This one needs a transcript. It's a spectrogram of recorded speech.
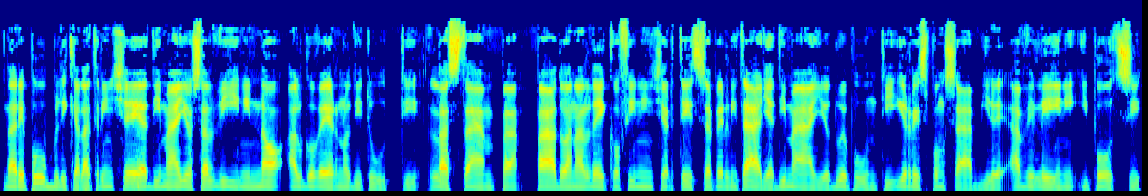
La Repubblica, la trincea di Maio Salvini, no al governo di tutti. La stampa, Padoan all'Ecofin, incertezza per l'Italia, Di Maio, due punti, irresponsabile, avveleni i pozzi.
